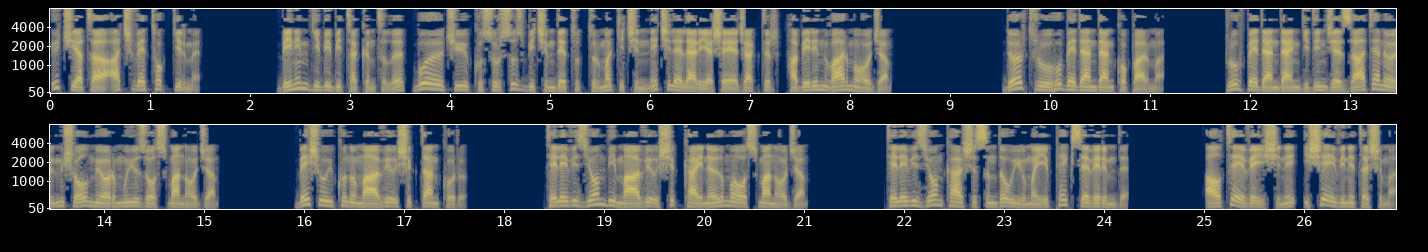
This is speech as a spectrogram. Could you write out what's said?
3 yatağa aç ve tok girme. Benim gibi bir takıntılı, bu ölçüyü kusursuz biçimde tutturmak için ne çileler yaşayacaktır, haberin var mı hocam? 4. Ruhu bedenden koparma. Ruh bedenden gidince zaten ölmüş olmuyor muyuz Osman hocam? 5. Uykunu mavi ışıktan koru. Televizyon bir mavi ışık kaynağı mı Osman hocam? Televizyon karşısında uyumayı pek severim de. 6. Eve işini, işe evini taşıma.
